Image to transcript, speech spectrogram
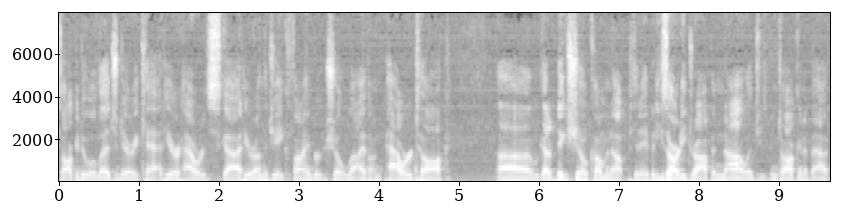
Talking to a legendary cat here, Howard Scott, here on the Jake Feinberg Show, live on Power Talk. Uh, we got a big show coming up today, but he's already dropping knowledge. He's been talking about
